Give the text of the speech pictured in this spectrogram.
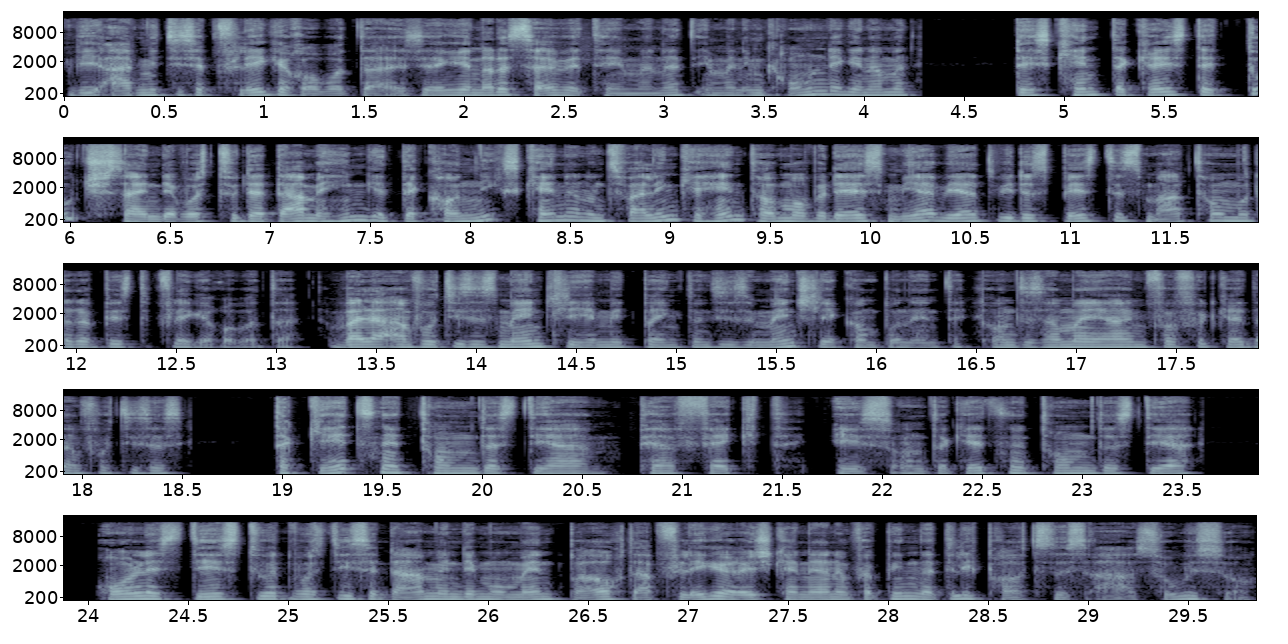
wie auch mit diesen Pflegeroboter. ist ja genau dasselbe Thema, nicht? Ich meine, im Grunde genommen, das könnte der größte Dutsch sein, der was zu der Dame hingeht. Der kann nichts kennen und zwei linke Hände haben, aber der ist mehr wert wie das beste Smart Home oder der beste Pflegeroboter. Weil er einfach dieses Menschliche mitbringt und diese menschliche Komponente. Und das haben wir ja im Vorfeld gerade einfach dieses da geht es nicht darum, dass der perfekt ist und da geht es nicht darum, dass der alles das tut, was diese Dame in dem Moment braucht, auch pflegerisch, keine Ahnung, verbinden. Natürlich braucht es das auch, sowieso.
